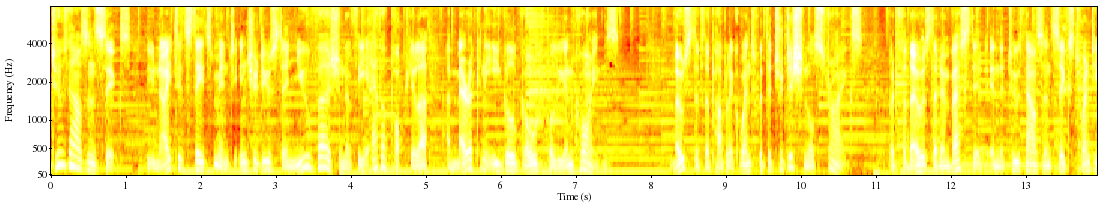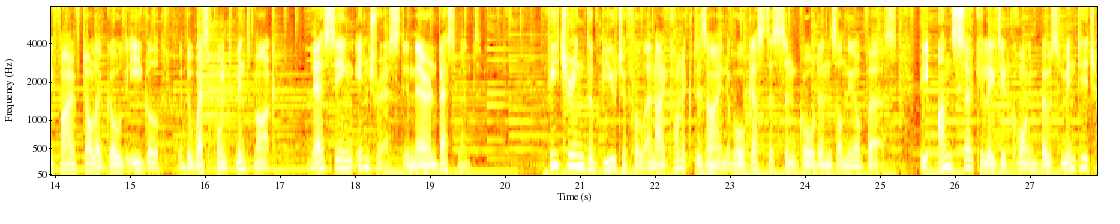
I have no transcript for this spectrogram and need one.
2006, the United States Mint introduced a new version of the ever popular American Eagle gold bullion coins. Most of the public went with the traditional strikes, but for those that invested in the 2006 $25 gold eagle with the West Point mint mark, they're seeing interest in their investment. Featuring the beautiful and iconic design of Augustus St. Gaudens on the obverse, the uncirculated coin boasts mintage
